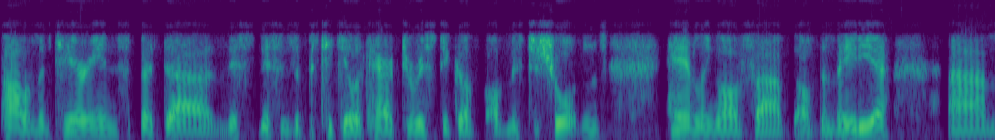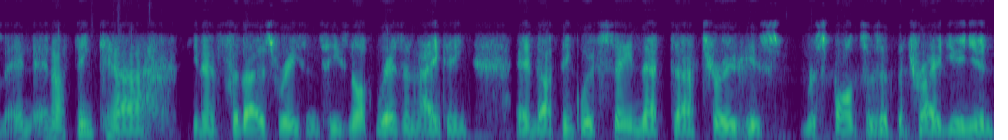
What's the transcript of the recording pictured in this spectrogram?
parliamentarians, but uh, this this is a particular characteristic of, of Mr. Shorten's handling of uh, of the media. Um, and, and I think, uh, you know, for those reasons, he's not resonating. And I think we've seen that uh, through his responses at the Trade Union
